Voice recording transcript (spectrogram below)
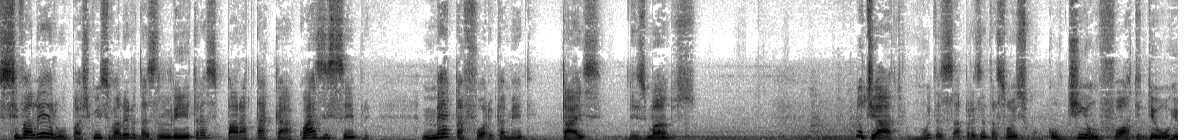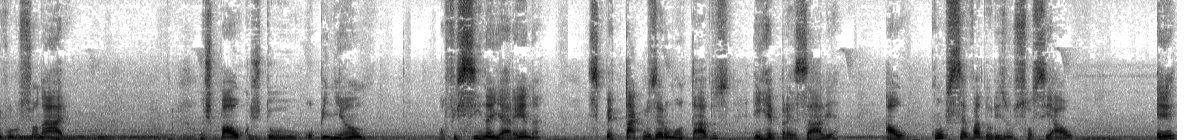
Se valeram, o Pasquim se valeram das letras para atacar quase sempre, metaforicamente, tais desmandos. No teatro, muitas apresentações continham um forte teor revolucionário. Nos palcos do Opinião, Oficina e Arena, espetáculos eram montados em represália ao conservadorismo social e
